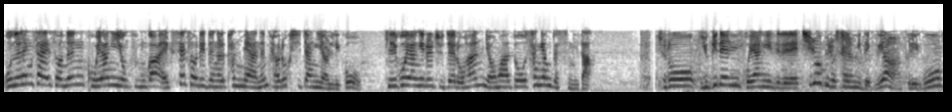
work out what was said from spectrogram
오늘 행사에서는 고양이 용품과 액세서리 등을 판매하는 벼룩시장이 열리고 길고양이를 주제로 한 영화도 상영됐습니다. 주로 유기된 고양이들의 치료비로 사용이 되고요. 그리고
